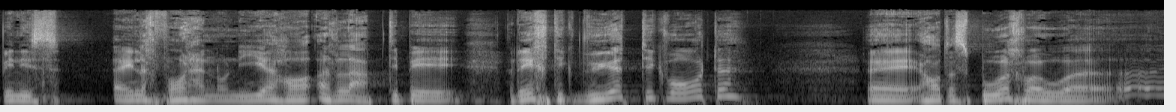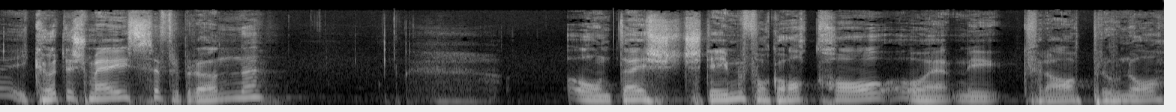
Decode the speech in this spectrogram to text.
wie ich es eigentlich vorher noch nie erlebt. Ich bin richtig wütig geworden. Äh, habe das Buch äh, in die Hütte schmeißen, verbrennen. Und dann ist die Stimme von Gott gekommen und hat mich gefragt, Bruno,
